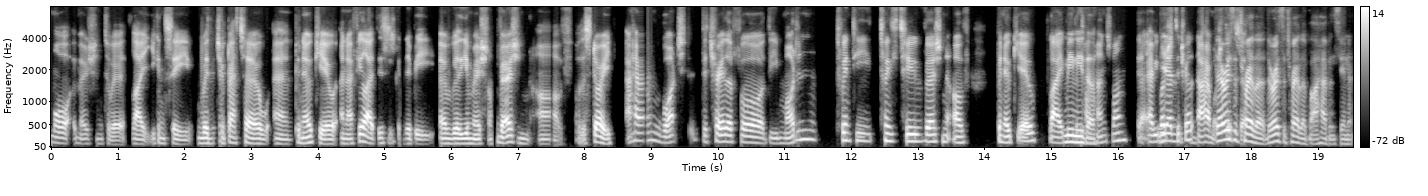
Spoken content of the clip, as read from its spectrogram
more emotion to it. Like you can see with Geppetto and Pinocchio, and I feel like this is going to be a really emotional version of, of the story. I haven't watched the trailer for the modern 2022 version of Pinocchio, like Me the Tom. Hanks one. Have you watched Yeah, the trailer? No, I haven't watched there it, is a so trailer. There is a trailer, but I haven't seen it.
